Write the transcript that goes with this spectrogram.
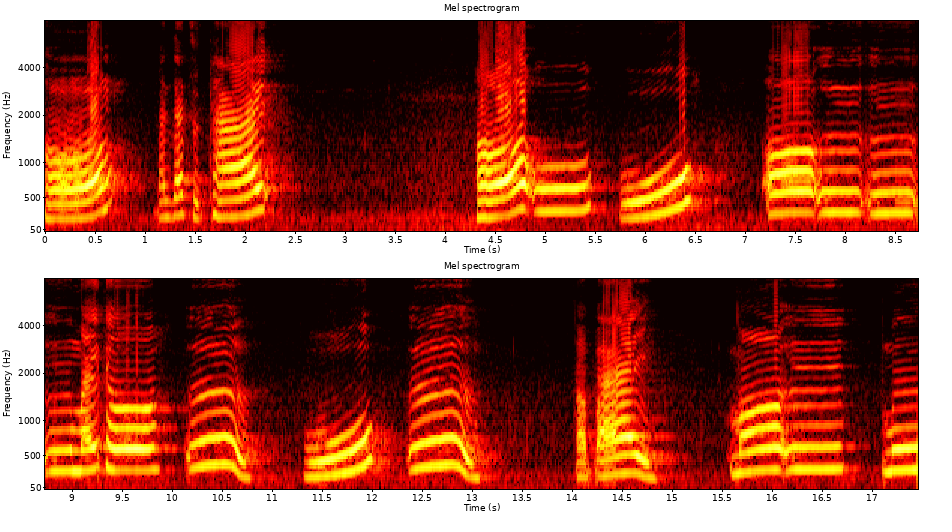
ของบรรทัดสุดท้าย หออูหู ออืออืออือไม้โท อือ หู อือ ต่อไป มอ อือ มือ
